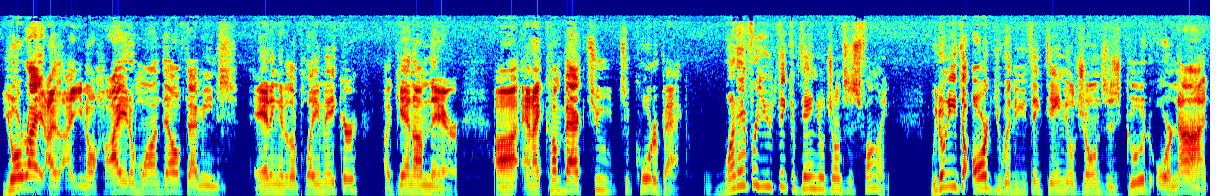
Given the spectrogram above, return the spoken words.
You're right. I, I you know, Hyatt and Wan'Dale, if that means adding another playmaker, again, I'm there. Uh, and I come back to to quarterback. Whatever you think of Daniel Jones is fine. We don't need to argue whether you think Daniel Jones is good or not.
